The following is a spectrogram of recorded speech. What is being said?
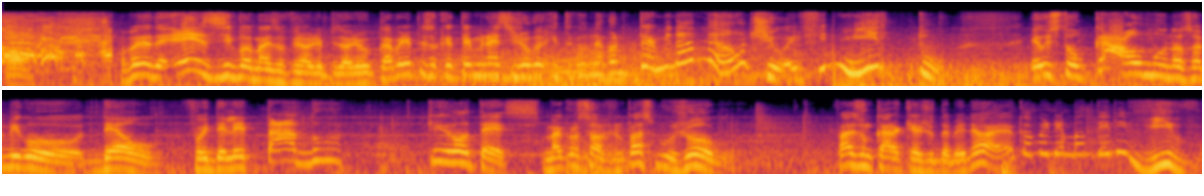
Ó, Rapaziada, esse foi mais um final de episódio. O Caverninha pensou que ia terminar esse jogo aqui. O negócio não termina não, tio. É infinito. Eu estou calmo. Nosso amigo Del foi deletado. O que acontece? Microsoft, no próximo jogo, Faz um cara que ajuda melhor, eu acabaria manter ele vivo.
